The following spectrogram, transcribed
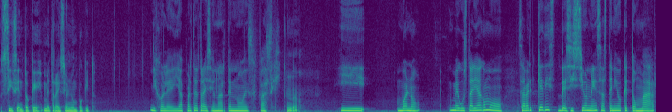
sí siento que me traicioné un poquito. Híjole, y aparte de traicionarte no es fácil. No. Y bueno, me gustaría como saber qué decisiones has tenido que tomar,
